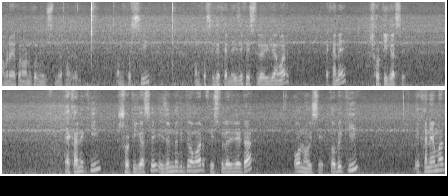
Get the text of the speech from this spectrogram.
আমরা এখন অন করব আপনার অন করছি অন করছি, দেখেন, এই যে ফেসিলার দিলে আমার, এখানে সঠিক আছে। এখানে কি সঠিক আছে? এই জন্য কিন্তু আমার ফেসিলার রিলেটা অন হয়েছে। তবে কি, এখানে আমার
